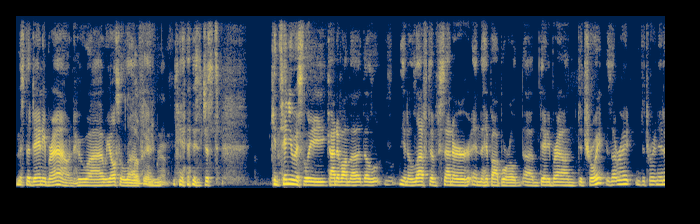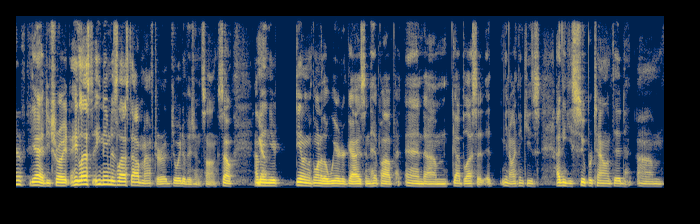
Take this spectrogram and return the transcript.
Mr. Danny Brown, who uh, we also love. love Danny and, Brown. Yeah, he's just continuously kind of on the the you know left of center in the hip hop world. Um, Danny Brown, Detroit, is that right? Detroit native. Yeah, Detroit. He last he named his last album after a Joy Division song. So, I Yeah. mean, you're dealing with one of the weirder guys in hip hop, and um, God bless it. it. You know, I think he's I think he's super talented. Um,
